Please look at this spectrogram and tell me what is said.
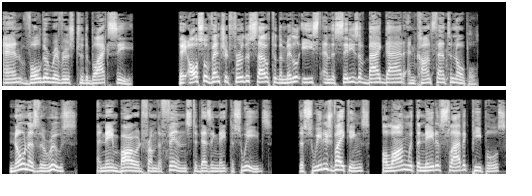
and Volga rivers to the Black Sea. They also ventured further south to the Middle East and the cities of Baghdad and Constantinople. Known as the Rus, a name borrowed from the Finns to designate the Swedes, the Swedish Vikings, along with the native Slavic peoples,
